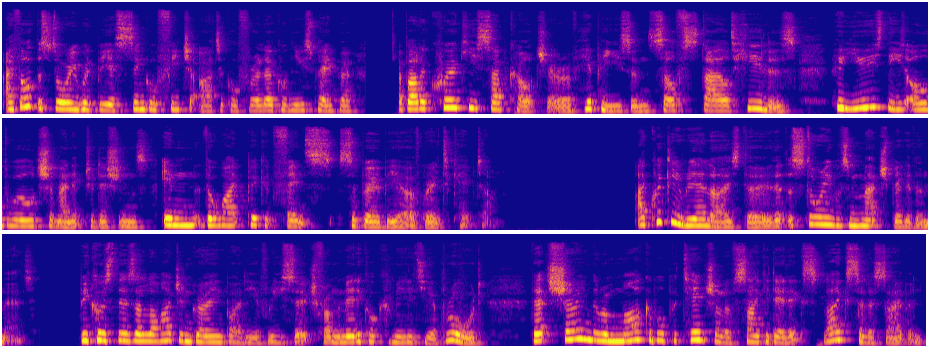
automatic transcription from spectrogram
I thought the story would be a single feature article for a local newspaper about a quirky subculture of hippies and self-styled healers who use these old world shamanic traditions in the white picket fence suburbia of Greater Cape Town. I quickly realized, though, that the story was much bigger than that, because there's a large and growing body of research from the medical community abroad that's showing the remarkable potential of psychedelics like psilocybin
